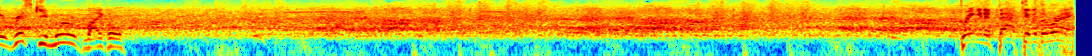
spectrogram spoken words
a risky move, Michael. Bringing it back into the ring.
